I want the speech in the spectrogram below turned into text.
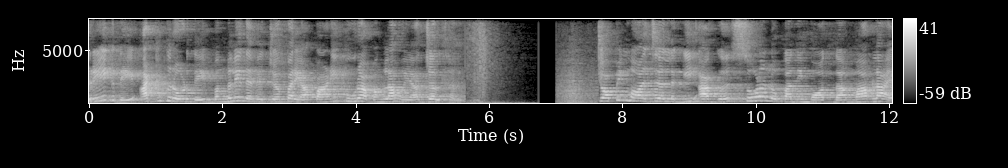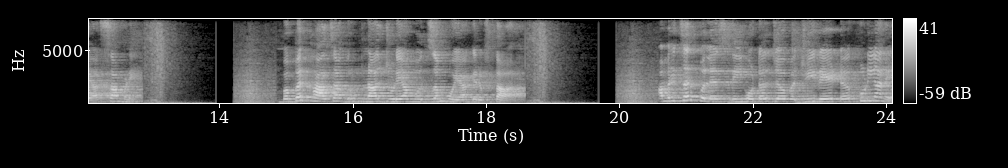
ਡ੍ਰੇਕ ਦੇ 8 ਕਰੋੜ ਦੇ ਬੰਗਲੇ ਦੇ ਵਿੱਚ ਭਰਿਆ ਪਾਣੀ ਪੂਰਾ ਬੰਗਲਾ ਹੋਇਆ ਜਲਥਲ। ਸ਼ਾਪਿੰਗ ਮਾਲ 'ਚ ਲੱਗੀ ਅੱਗ 16 ਲੋਕਾਂ ਦੀ ਮੌਤ ਦਾ ਮਾਮਲਾ ਆਇਆ ਸਾਹਮਣੇ। ਬੱਬਰ ਖਾਲਸਾ ਗਰੁੱਪ ਨਾਲ ਜੁੜਿਆ ਮੁਲਜ਼ਮ ਹੋਇਆ ਗ੍ਰਿਫਤਾਰ। ਅੰਮ੍ਰਿਤਸਰ ਪੁਲਿਸ ਦੀ ਹੋਟਲ 'ਚ ਵੱਜੀ ਰੇਟ ਕੁੜੀਆਂ ਨੇ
